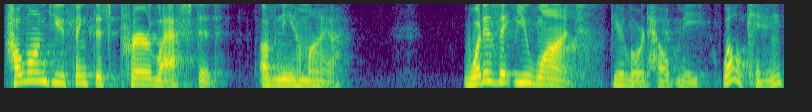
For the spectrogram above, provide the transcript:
How long do you think this prayer lasted of Nehemiah? What is it you want? Dear Lord, help me. Well, King,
